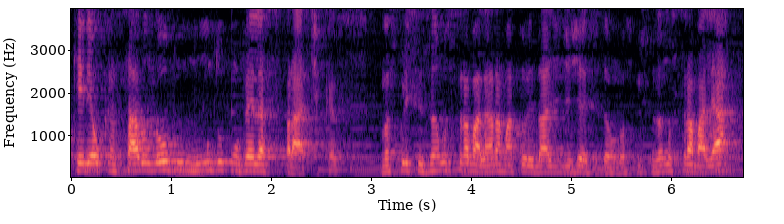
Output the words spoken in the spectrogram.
querer alcançar o novo mundo com velhas práticas. Nós precisamos trabalhar a maturidade de gestão, nós precisamos trabalhar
